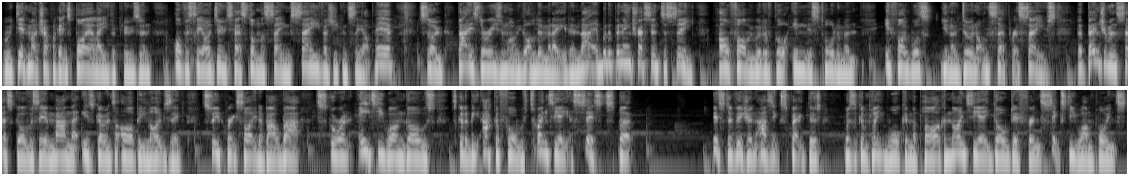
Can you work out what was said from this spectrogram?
we did match up against Bayer Leverkusen. Obviously, I do test on the same save, as you can see up here. So that is the reason why we got eliminated in that. It would have been interesting to see how far we would have got in this tournament if I was, you know, doing it on separate saves. But Benjamin Sesko, obviously a man that is going to RB Leipzig, super excited about that, scoring 81 goals. It's going to be Okafor with 28 assists, but this division, as expected, was a complete walk in the park. 98 goal difference, 61 points,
